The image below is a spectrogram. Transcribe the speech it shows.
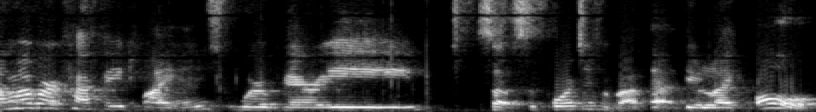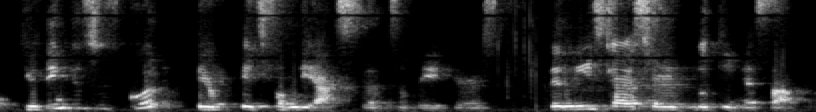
Some of our cafe clients were very so supportive about that. They're like, oh, do you think this is good? They're, it's from the accidental bakers. Then these guys started looking us up.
